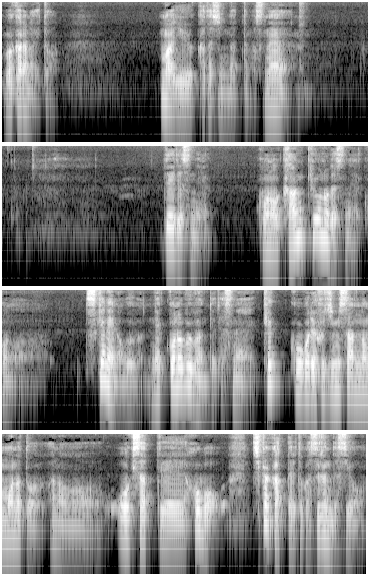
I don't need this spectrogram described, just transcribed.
わからないと。まあいう形になってますね。でですね、この環境のですね、この付け根の部分、根っこの部分ってですね、結構これ藤見さんのものと、あの、大きさってほぼ近かったりとかするんですよ。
